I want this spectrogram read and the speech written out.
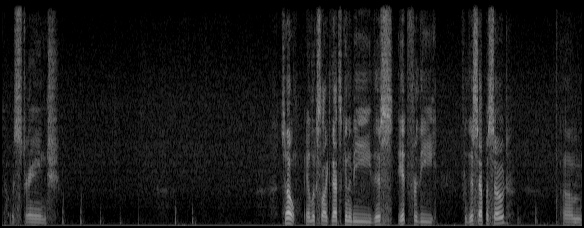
That was strange. So it looks like that's going to be this it for the for this episode. Um,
